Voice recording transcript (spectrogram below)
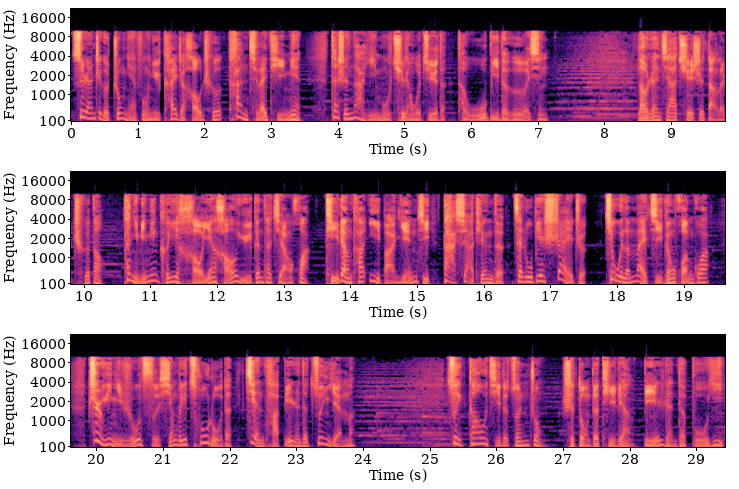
虽然这个中年妇女开着豪车，看起来体面，但是那一幕却让我觉得她无比的恶心。老人家确实挡了车道，但你明明可以好言好语跟他讲话，体谅他一把年纪，大夏天的在路边晒着，就为了卖几根黄瓜。至于你如此行为粗鲁的践踏别人的尊严吗？最高级的尊重是懂得体谅别人的不易。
